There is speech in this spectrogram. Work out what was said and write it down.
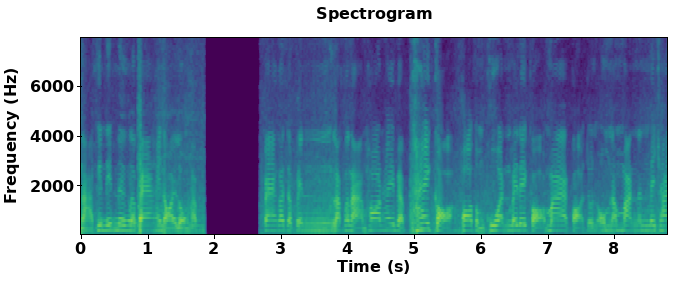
หนาขึ้นนิดนึงแล้วแป้งให้น้อยลงครับ แป้งก็จะเป็นลักษณะทอดให้แบบให้เกาะพอสมควรไม่ได้เกาะมากเกาะจนอมน้ำมันนั้นไม่ใช่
